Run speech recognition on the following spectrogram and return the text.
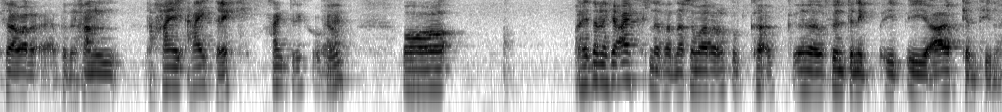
það var beti, hann Hei- Heidrich Heydrich, ok. Já. og heitir hann ekki Eichner þarna sem var fundin í, í, í Argentínu?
